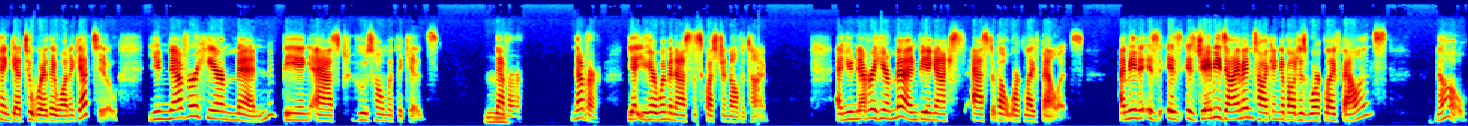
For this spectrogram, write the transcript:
can get to where they want to get to. You never hear men being asked who's home with the kids. Mm. never. Never. Yet you hear women ask this question all the time and you never hear men being asked, asked about work life balance i mean is, is is jamie dimon talking about his work life balance no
